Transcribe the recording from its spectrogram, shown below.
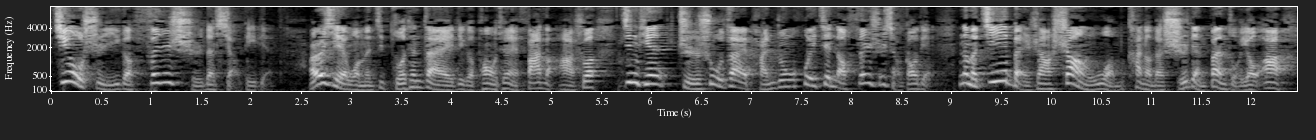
就是一个分时的小低点，而且我们昨天在这个朋友圈也发了啊，说今天指数在盘中会见到分时小高点，那么基本上上午我们看到的十点半左右啊，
